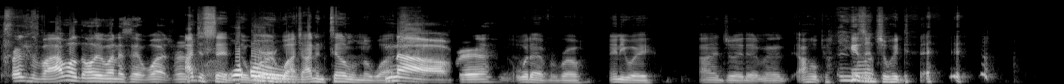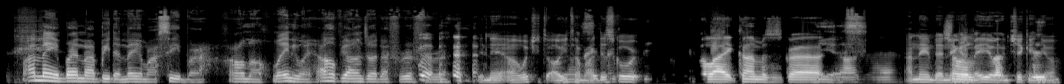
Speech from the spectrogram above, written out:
First of all, I was the only one that said watch. I just all. said the word watch. I didn't tell him to watch. Nah, bro. Whatever, bro. Anyway, I enjoyed that, man. I hope you guys know enjoyed that. My name better not be the name I see, bro. I don't know. But anyway, I hope y'all enjoyed that for real. For real. and then, oh, what you? T- oh, you talking about Discord? Like, comment, subscribe. You I'm Yes. saying? I named that Show nigga Mayo and Chicken, yo.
